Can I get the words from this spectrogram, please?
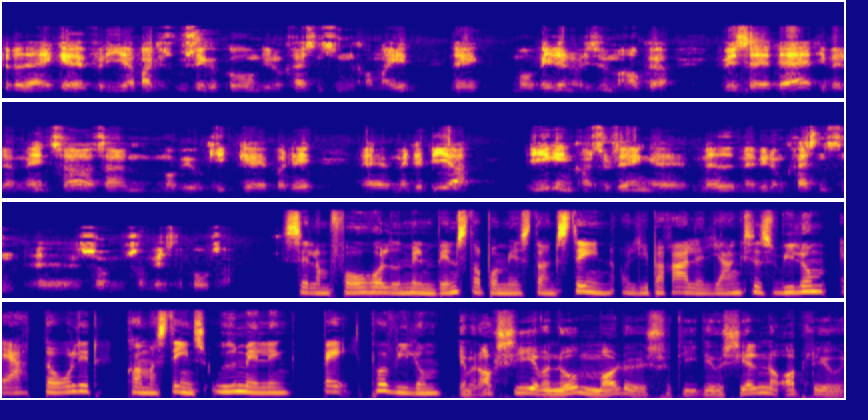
Det ved jeg ikke, øh, fordi jeg er faktisk usikker på, om Willem Christensen kommer ind. Det må vælgerne ligesom afgøre. Hvis øh, det er, at de vælger dem ind, så, så må vi jo kigge øh, på det. Øh, men det bliver ikke en konsultering øh, med, med Willem Christensen, øh, som, som Venstre foretager. Selvom forholdet mellem Venstreborgmesteren Sten og Liberal Alliances Vilum er dårligt, kommer Stens udmelding bag på Vilum. Jeg må nok sige, at jeg var noget målløs, fordi det er jo sjældent at opleve,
